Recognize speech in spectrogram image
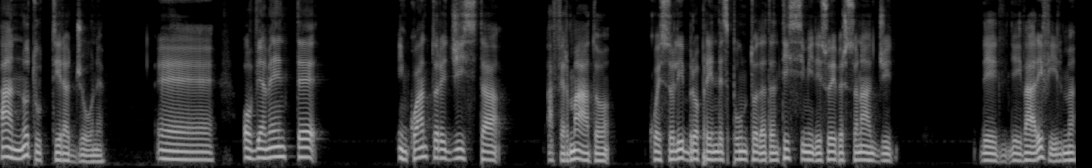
Hanno tutti ragione. Eh, ovviamente, in quanto regista affermato, questo libro prende spunto da tantissimi dei suoi personaggi dei, dei vari film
